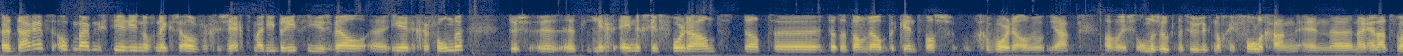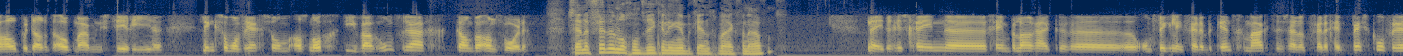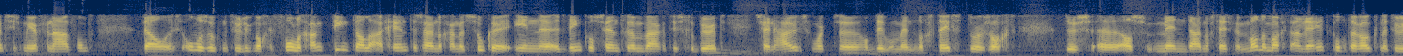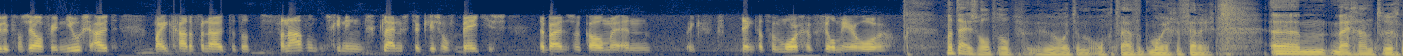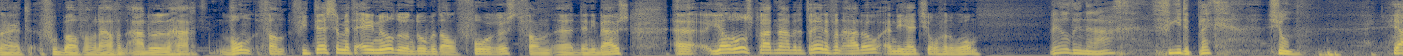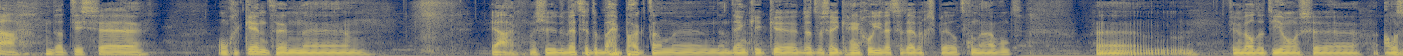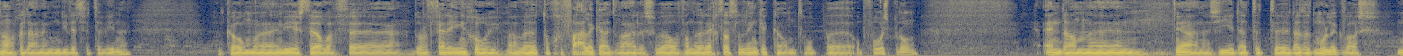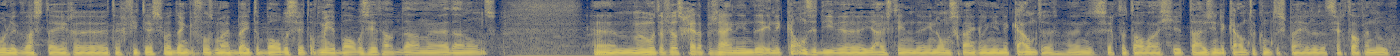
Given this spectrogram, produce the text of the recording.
Uh, daar heeft het Openbaar Ministerie nog niks over gezegd. Maar die brief die is wel uh, eerder gevonden. Dus het ligt enigszins voor de hand dat, uh, dat het dan wel bekend was geworden. Al, ja, al is onderzoek natuurlijk nog in volle gang. En uh, nou ja, laten we hopen dat het Openbaar Ministerie uh, linksom of rechtsom alsnog die waarom-vraag kan beantwoorden. Zijn er verder nog ontwikkelingen bekendgemaakt vanavond? Nee, er is geen, geen belangrijkere ontwikkeling verder bekendgemaakt. Er zijn ook verder geen persconferenties meer vanavond. Wel is onderzoek natuurlijk nog in volle gang. Tientallen agenten zijn nog aan het zoeken in uh, het winkelcentrum waar het is gebeurd. Zijn huis wordt uh, op dit moment nog steeds doorzocht. Dus uh, als men daar nog steeds met mannenmacht aan werkt, komt daar ook natuurlijk vanzelf weer nieuws uit. Maar ik ga ervan uit dat dat vanavond misschien in kleine stukjes of beetjes naar buiten zal komen. En ik denk dat we morgen veel meer horen. Matthijs Holtrop, u hoort hem ongetwijfeld morgen verder. Um, wij gaan terug naar het voetbal van vanavond. ADO Den Haag won van Vitesse met 1-0 door een doelpunt al voor rust van uh, Danny Buis. Uh, Jan Roels praat na bij de trainer van ADO en die heet John van der Brom. Wilde in Den Haag, vierde plek. John. Ja, dat is uh, ongekend. En ja, als je de wedstrijd erbij pakt, dan, dan denk ik dat we zeker geen goede wedstrijd hebben gespeeld vanavond. Ehm, ik vind wel dat die jongens alles aan gedaan hebben om die wedstrijd te winnen. We komen in de eerste helft door een verre ingooi. Waar we toch gevaarlijk uit waren. Zowel van de rechter als de linkerkant op, op voorsprong. En dan, ja, dan zie je dat het, dat het moeilijk was. Moeilijk was tegen, tegen Vitesse. Wat denk ik volgens mij beter balbezit of meer balbezit had dan, dan ons. Um, we moeten veel scherper zijn in de, in de kansen die we juist in de, in de omschakeling in de counter. Hè, dat zegt het al als je thuis in de counter komt te spelen. Dat zegt al genoeg.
